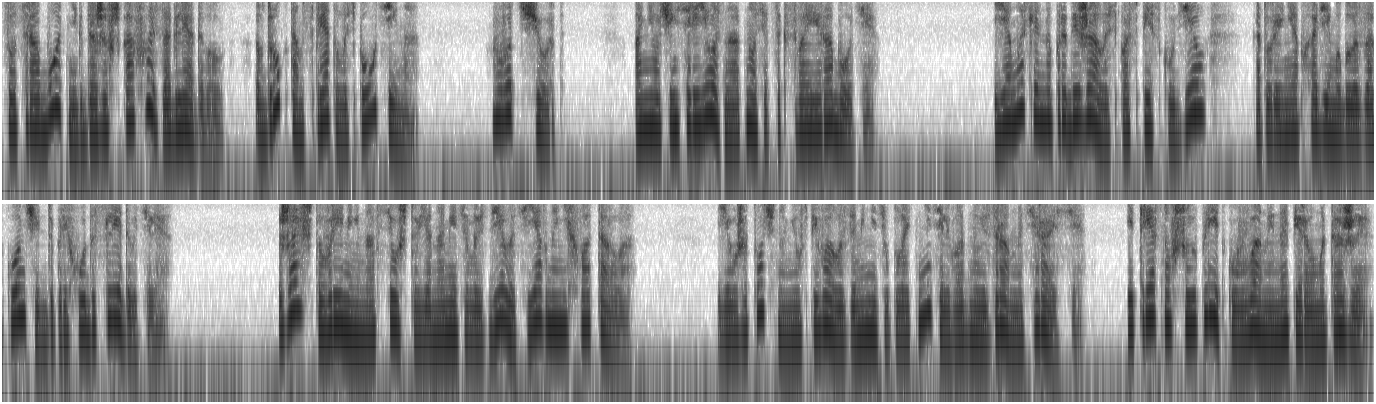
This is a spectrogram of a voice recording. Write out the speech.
соцработник даже в шкафы заглядывал. Вдруг там спряталась паутина. Вот чёрт. Они очень серьезно относятся к своей работе. Я мысленно пробежалась по списку дел, которые необходимо было закончить до прихода следователя. Жаль, что времени на все, что я наметила сделать, явно не хватало. Я уже точно не успевала заменить уплотнитель в одной из рам на террасе и треснувшую плитку в ванной на первом этаже,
